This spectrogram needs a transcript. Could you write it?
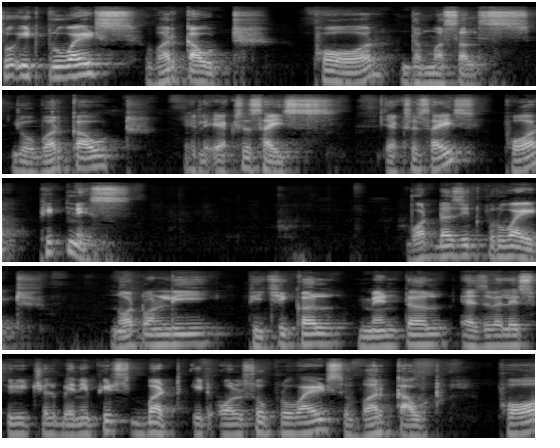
So it provides workout for the muscles જો વર્કઆઉટ એટલે exercise exercise for fitness what does it provide not only physical mental as well as spiritual benefits but it also provides workout for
